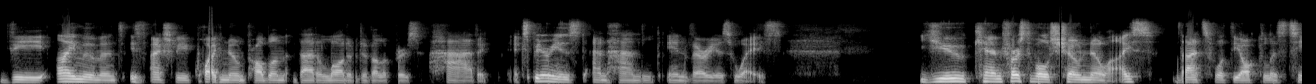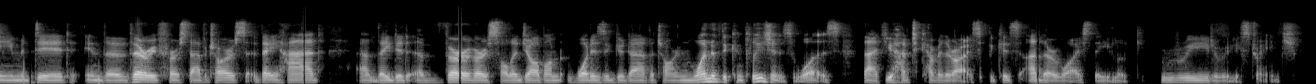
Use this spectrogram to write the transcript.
the eye movement is actually a quite known problem that a lot of developers have experienced and handled in various ways. You can first of all show no eyes. That's what the Oculus team did in the very first avatars they had. Uh, they did a very, very solid job on what is a good avatar. And one of the conclusions was that you have to cover their eyes because otherwise they look really, really strange.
